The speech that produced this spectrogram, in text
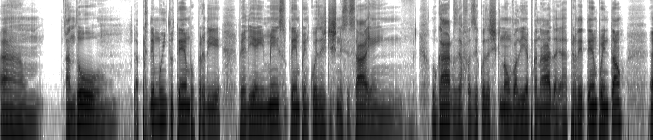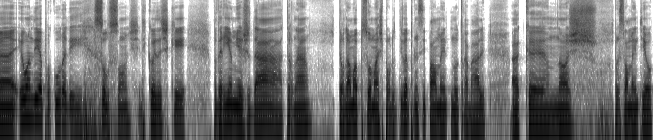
um, andou a perder muito tempo, perdi, perdi imenso tempo em coisas desnecessárias, em lugares, a fazer coisas que não valia para nada, a perder tempo. Então, Uh, eu andei à procura de soluções, de coisas que poderiam me ajudar a tornar, tornar uma pessoa mais produtiva, principalmente no trabalho, uh, que nós, principalmente eu,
